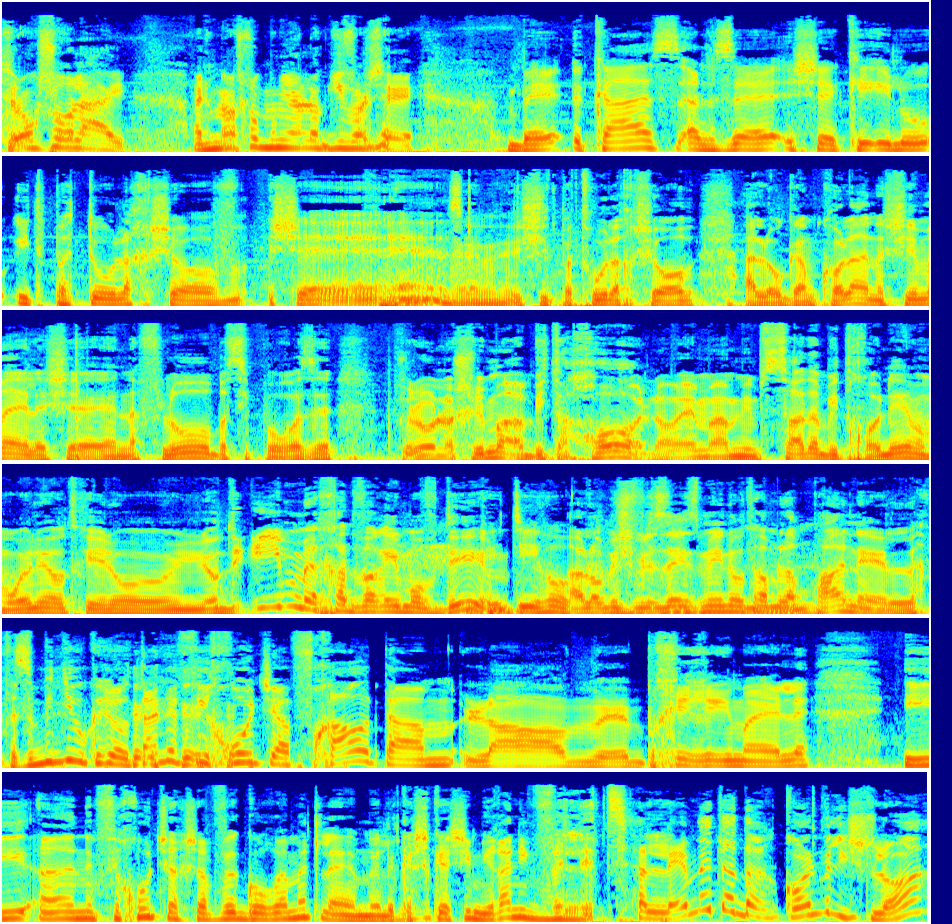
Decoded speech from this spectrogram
זה לא קשור אליי, אני ממש לא מעוניין להגיב על זה. בכעס על זה שכאילו התפתו לחשוב ש... כן, שהתפתחו לחשוב, הלוא גם כל האנשים האלה שנפלו בסיפור הזה, כאילו אנשים מהביטחון, הם מהממסד הביטחוני, הם אמורים להיות כאילו יודעים איך הדברים עובדים. בדיוק. הלוא בשביל זה הזמינו אותם לפאנל. וזה בדיוק אותה נפיחות שהפכה אותם לבכירים האלה, היא הנפיחות שעכשיו גורמת להם לקשקש עם איראני ולצלם את הדרכון ולשלוח?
